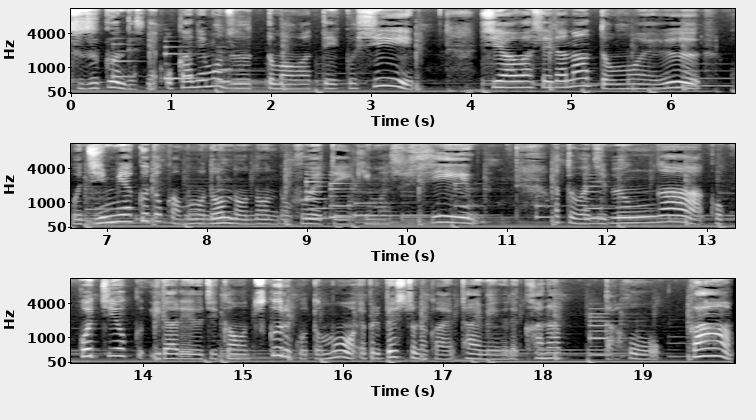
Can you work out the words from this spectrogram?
続くんですね。お金もずっと回っていくし幸せだなって思えるこう人脈とかもどんどんどんどん増えていきますしあとは自分が心地よくいられる時間を作ることもやっぱりベストなタイミングで叶った方がやっ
